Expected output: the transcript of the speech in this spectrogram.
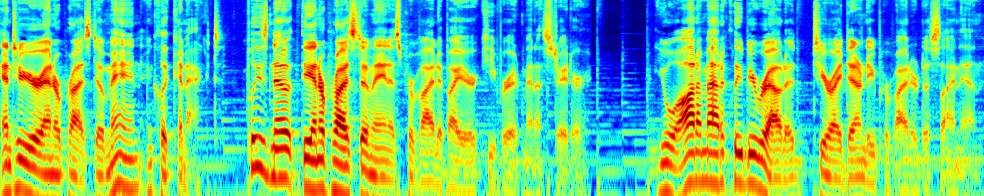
Enter your enterprise domain and click Connect. Please note the enterprise domain is provided by your Keeper administrator. You will automatically be routed to your identity provider to sign in.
